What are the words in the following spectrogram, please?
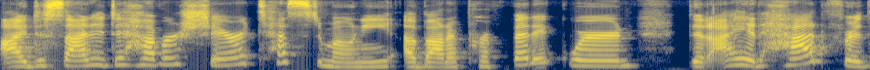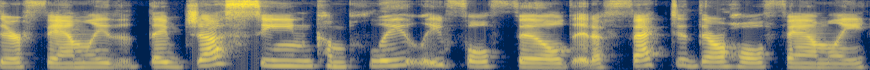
I decided to have her share a testimony about a prophetic word that I had had for their family that they've just seen completely fulfilled. It affected their whole family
